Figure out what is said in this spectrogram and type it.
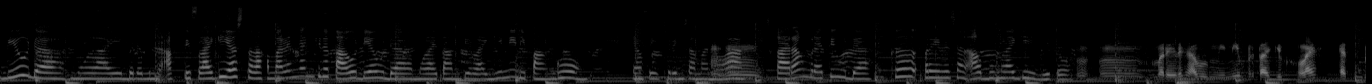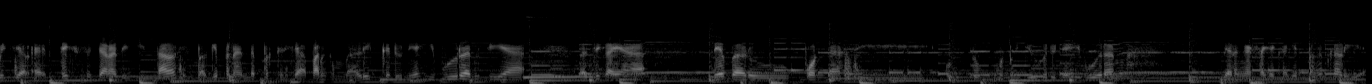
dia udah mulai bener-bener aktif lagi ya setelah kemarin kan kita tahu dia udah mulai tampil lagi nih di panggung yang featuring sama Noah. Mm-mm. Sekarang berarti udah ke perilisan album lagi gitu. Mm-mm, merilis album ini bertajuk Live at BCL Ethics secara digital sebagai penanda persiapan kembali ke dunia hiburan via. Berarti kayak dia baru pondasi untuk menuju ke dunia hiburan lah. Biar nggak kaget-kaget banget kali ya.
